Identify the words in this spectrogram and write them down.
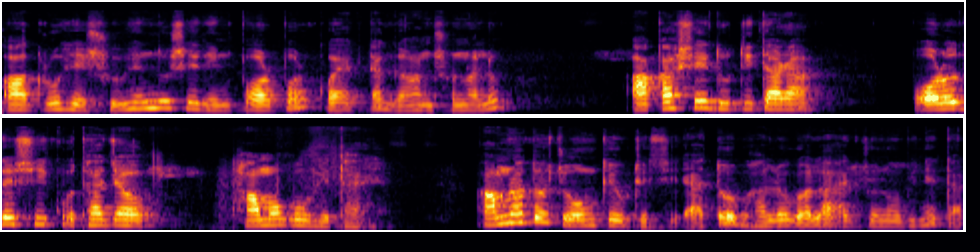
আগ্রহে শুভেন্দু সেদিন পরপর কয়েকটা গান শোনালো। আকাশে দুটি তারা, পরদেশি কোথা যাও, থামো গো হেথায়। আমরা তো চমকে উঠেছি, এত ভালো গলা একজন অভিনেতার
